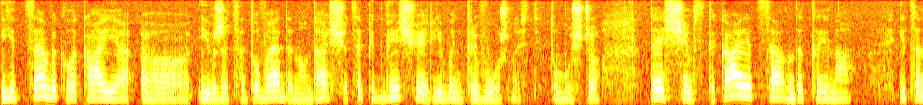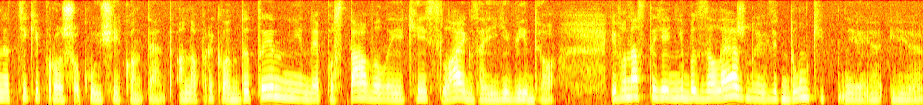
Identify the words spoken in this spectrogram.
І це викликає, е, і вже це доведено, що це підвищує рівень тривожності, тому що те, з чим стикається дитина, і це не тільки про шокуючий контент, а, наприклад, дитині не поставили якийсь лайк за її відео. І вона стає ніби залежною від думки е,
